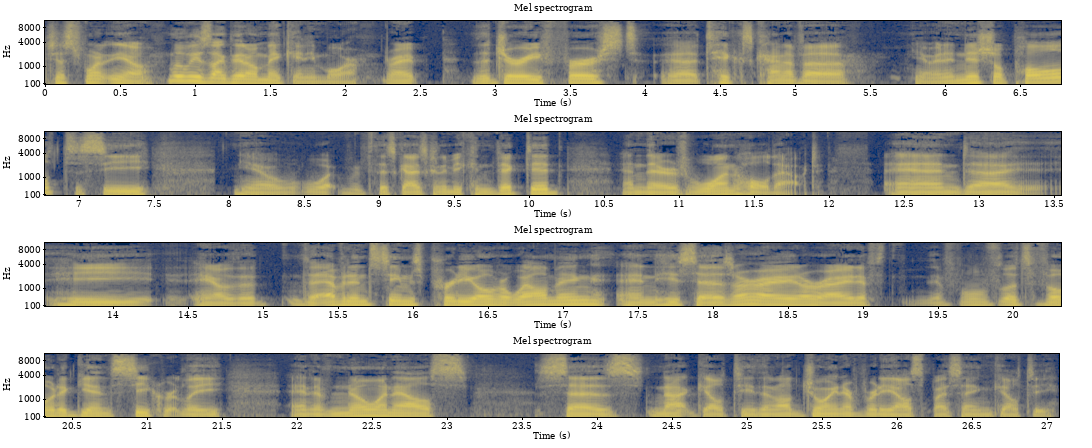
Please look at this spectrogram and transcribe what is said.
just one you know movies like they don't make anymore right? The jury first uh, takes kind of a you know an initial poll to see you know what if this guy's going to be convicted and there's one holdout. And uh, he you know the the evidence seems pretty overwhelming and he says all right all right if if we'll, let's vote again secretly and if no one else says not guilty, then I'll join everybody else by saying guilty.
